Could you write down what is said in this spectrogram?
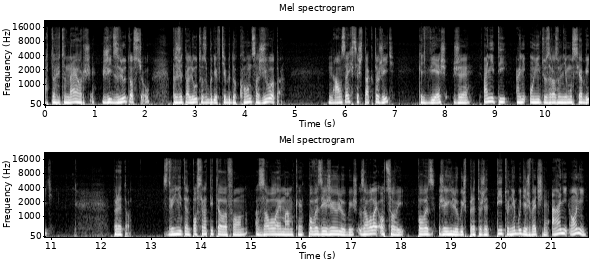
A to je to najhoršie. Žiť s ľútosťou, pretože tá ľútosť bude v tebe do konca života. Naozaj chceš takto žiť, keď vieš, že ani ty, ani oni tu zrazu nemusia byť? Preto zdvihni ten posratý telefón a zavolaj mamke, povedz jej, že ju ľúbiš, zavolaj otcovi, povedz, že ich ľúbiš, pretože ty tu nebudeš väčšine, ani oni.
